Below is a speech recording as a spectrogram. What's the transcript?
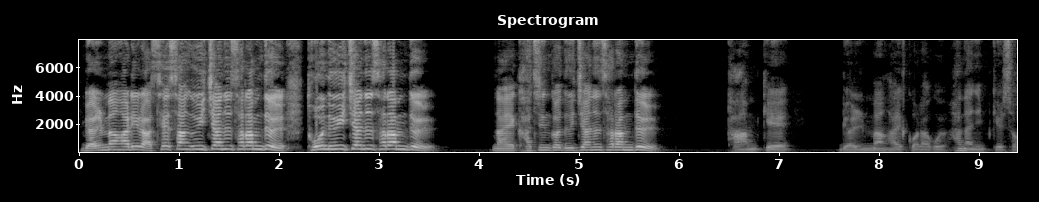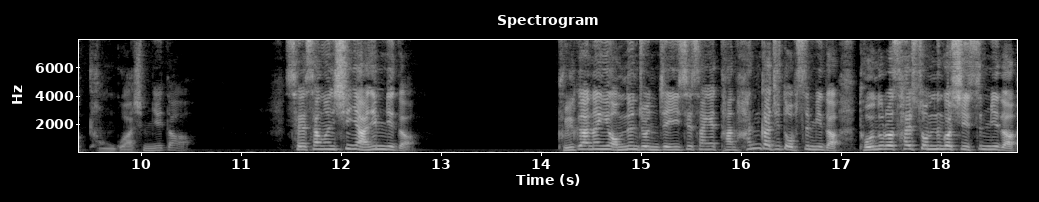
멸망하리라. 세상 의지하는 사람들, 돈 의지하는 사람들, 나의 가진 것 의지하는 사람들 다 함께 멸망할 거라고 하나님께서 경고하십니다. 세상은 신이 아닙니다. 불가능이 없는 존재 이 세상에 단 한 가지도 없습니다. 돈으로 살 수 없는 것이 있습니다.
